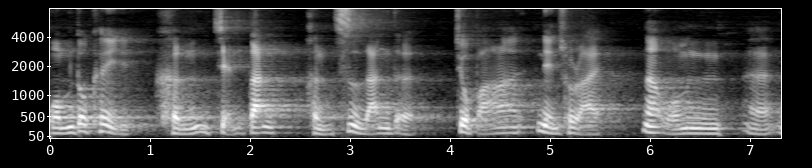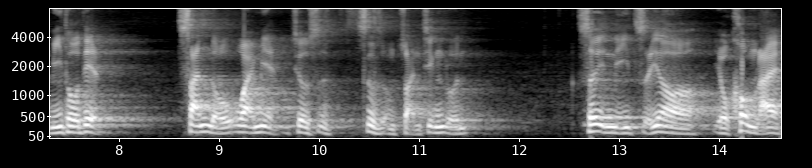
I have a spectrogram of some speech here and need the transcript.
我们都可以很简单、很自然的就把它念出来。那我们呃弥陀殿。三楼外面就是这种转经轮，所以你只要有空来，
